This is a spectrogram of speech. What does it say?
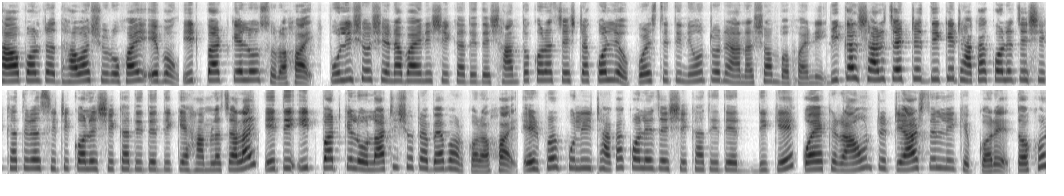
ধাওয়া পাল্টা ধাওয়া শুরু হয় এবং ইট পাটকেলও ছোড়া হয়। পুলিশ ও সেনাবাহিনী শিক্ষার্থীদের শান্ত করার চেষ্টা করলেও পরিস্থিতি নিয়ন্ত্রণে আনা সম্ভব হয়নি। বিকাল সাড়ে চারটের দিকে ঢাকা কলেজের শিক্ষার্থীরা সিটি কলেজ শিক্ষার্থীদের দিকে হামলা চালায়। এতে ইট, পাটকেল ও লাঠিসোঁটা ব্যবহার করা হয়। এরপর পুলিশ ঢাকা কলেজের শিক্ষার্থীদের দিকে কয়েক রাউন্ড টেয়ার সেল নিক্ষেপ করে। তখন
